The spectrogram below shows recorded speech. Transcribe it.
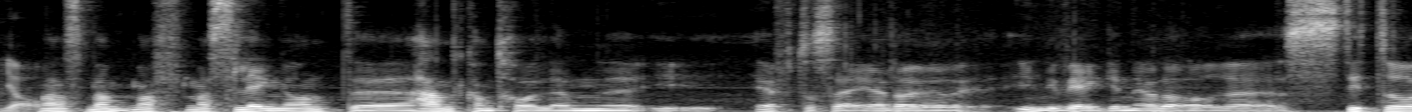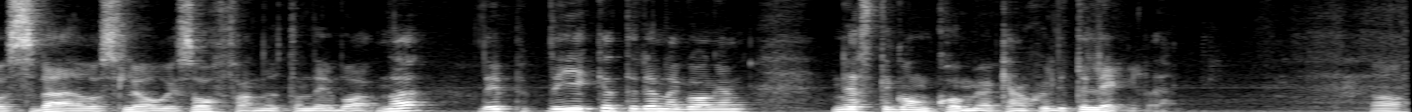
Ja, Man, man, man, slänger inte handkontrollen eh, efter sig eller in i väggen eller eh, sitter och svär och slår i soffan. Utan det är bara, nej, det, det gick inte denna gången. Nästa gång kommer jag kanske lite längre. ja.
